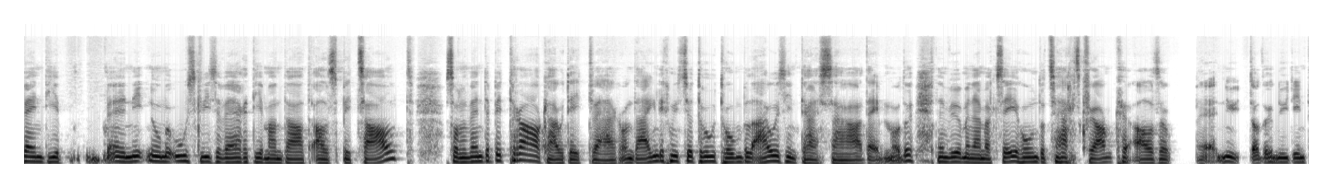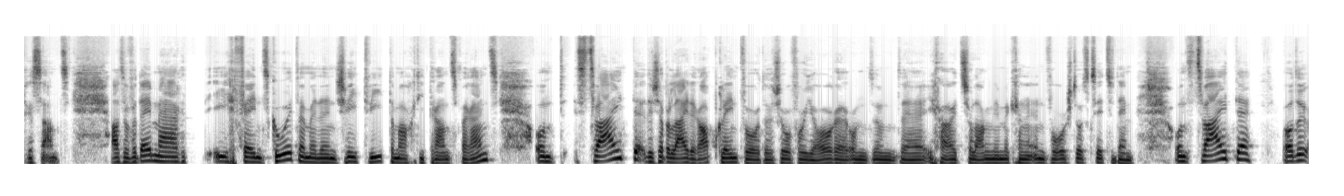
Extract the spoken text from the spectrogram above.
wenn die äh, nicht nur ausgewiesen wären, die Mandat als bezahlt, sondern wenn der Betrag auch dort wäre. Und eigentlich müsste ja Ruth Humbel auch ein Interesse haben an dem, oder? Dann würde man nämlich sehen, 160 Franken, also äh, nichts, oder nichts Interessantes. Also von dem her, ich fände es gut, wenn man einen Schritt weiter macht in Transparenz. Und das Zweite, das ist aber leider abgelehnt worden, schon vor Jahren, und, und äh, ich habe jetzt schon lange nicht mehr keinen Vorstoß gesehen zu dem. Und das Zweite, oder,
